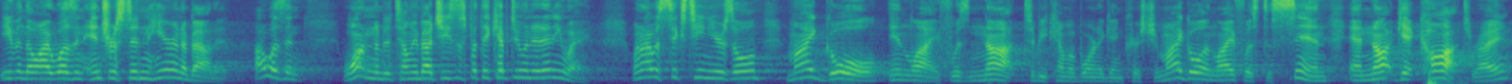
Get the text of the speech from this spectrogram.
even though I wasn't interested in hearing about it. I wasn't wanting them to tell me about Jesus, but they kept doing it anyway. When I was 16 years old, my goal in life was not to become a born again Christian. My goal in life was to sin and not get caught, right?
